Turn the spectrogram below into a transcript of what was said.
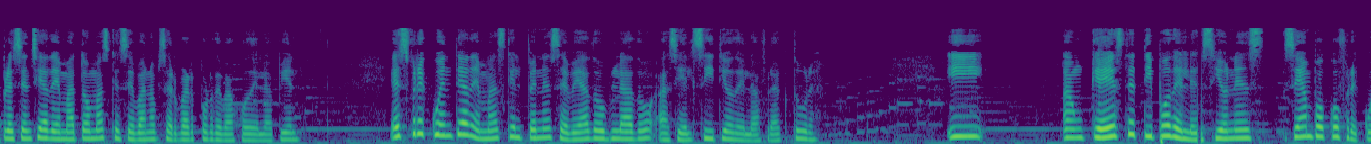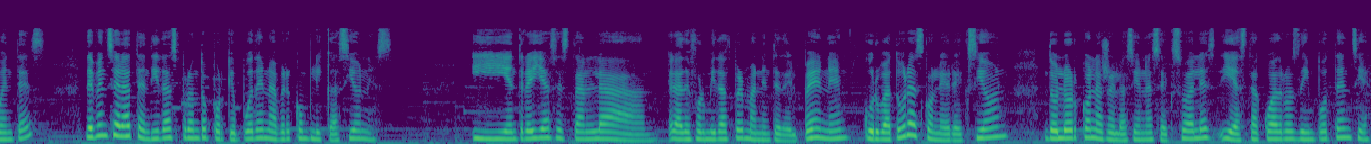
presencia de hematomas que se van a observar por debajo de la piel. Es frecuente además que el pene se vea doblado hacia el sitio de la fractura. Y aunque este tipo de lesiones sean poco frecuentes, deben ser atendidas pronto porque pueden haber complicaciones y entre ellas están la, deformidad permanente del pene, curvaturas con la erección, dolor con las relaciones sexuales y hasta cuadros de impotencia.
